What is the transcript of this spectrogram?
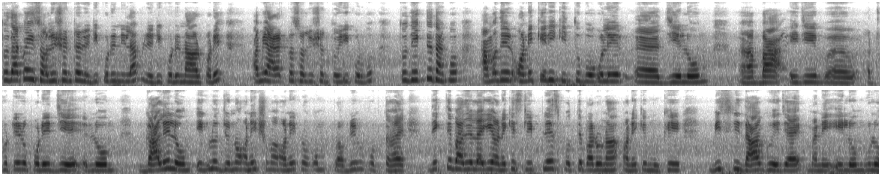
তো দেখো, এই সলিউশনটা রেডি করে নিলাম। রেডি করে নেওয়ার পরে আমি আর একটা সলিউশন তৈরি করব। তো দেখতে থাকো, আমাদের অনেকেরই কিন্তু বগলের যে লোম বা এই যে ঠোঁটের ওপরের যে লোম, গালে লোম, এগুলোর জন্য অনেক সময় অনেক রকম প্রবলেমে পড়তে হয়। দেখতে বাজে লাগে, অনেকে স্লিপলেস পরতে পারো না, অনেকে মুখে বিশ্রী দাগ হয়ে যায়। মানে এই লোমগুলো,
